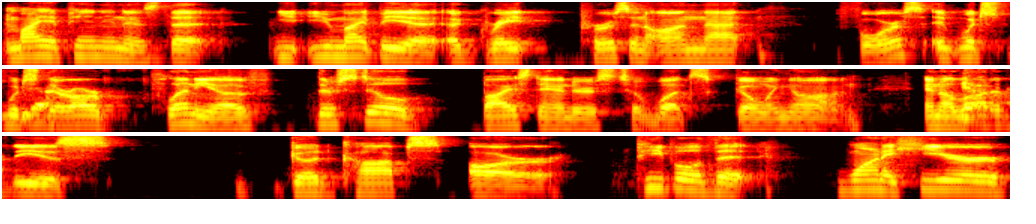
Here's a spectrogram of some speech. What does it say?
my opinion is that you, you might be a, a great person on that force, it, which which Yeah. there are plenty of. There's still bystanders to what's going on. And a lot Yeah. of these good cops are people that want to hear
